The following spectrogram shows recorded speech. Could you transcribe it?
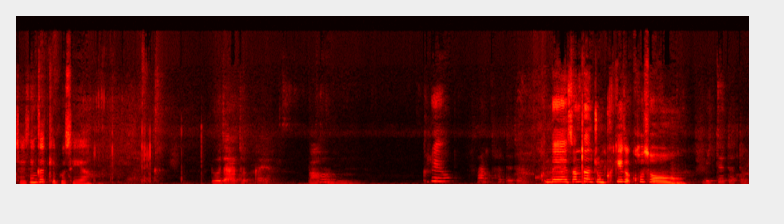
잘 생각해 보세요. 여기다 둘까요? 마음 그래요. 근데 산타는 좀 크기가 커서 밑에다 넣어요.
